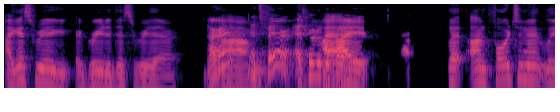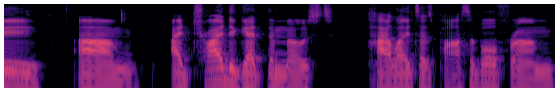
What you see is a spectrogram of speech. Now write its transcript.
I guess we agree to disagree there. All right, Um, that's fair. That's perfectly I, fair. I but unfortunately, um, I tried to get the most highlights as possible from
